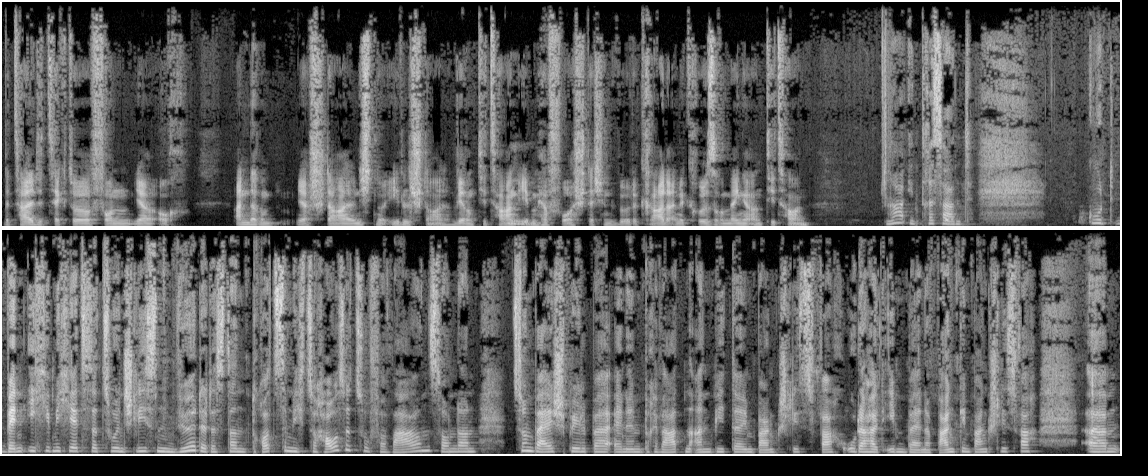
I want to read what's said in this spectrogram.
Metalldetektor von ja auch anderem ja, Stahl, nicht nur Edelstahl, während Titan mhm. eben hervorstechen würde, gerade eine größere Menge an Titan. Ah, interessant. Gut, wenn ich mich jetzt dazu entschließen würde, das dann trotzdem nicht zu Hause zu verwahren, sondern zum Beispiel bei einem privaten Anbieter im Bankschließfach oder halt eben bei einer Bank im Bankschließfach, ähm,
